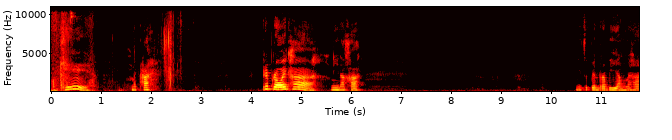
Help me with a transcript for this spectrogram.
โอเค นะคะ เรียบร้อยค่ะ นี่นะคะ นี่จะเป็นระเบียงนะคะ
